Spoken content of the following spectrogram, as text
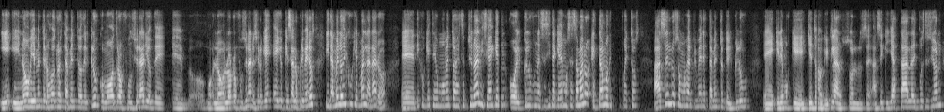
y, no obviamente los otros estamentos del club, como otros funcionarios de eh, los, los otros funcionarios, sino que ellos que sean los primeros. Y también lo dijo Germán Lanaro, eh, dijo que este es un momento excepcional y si alguien o el club necesita que demos esa mano, estamos dispuestos hacerlo. Somos el primer estamento que el club eh, queremos que, que toque, claro. así que ya está a la disposición,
